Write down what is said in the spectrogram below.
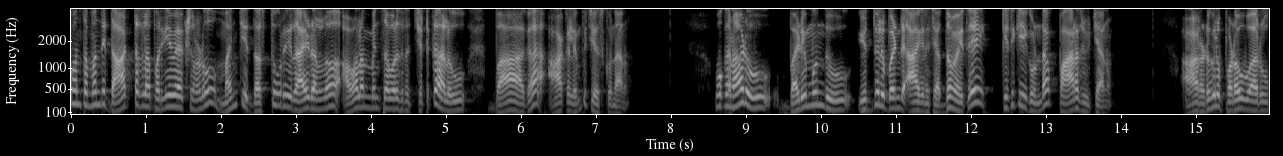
కొంతమంది డాక్టర్ల పర్యవేక్షణలో మంచి దస్తూరి రాయడంలో అవలంబించవలసిన చిట్కాలు బాగా ఆకలింపు చేసుకున్నాను. ఒకనాడు బడి ముందు ఎద్దుల బండి ఆగిన శబ్దమైతే కిటికీ గుండా పారచూచాను ఆరడుగులు పొడవువారు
